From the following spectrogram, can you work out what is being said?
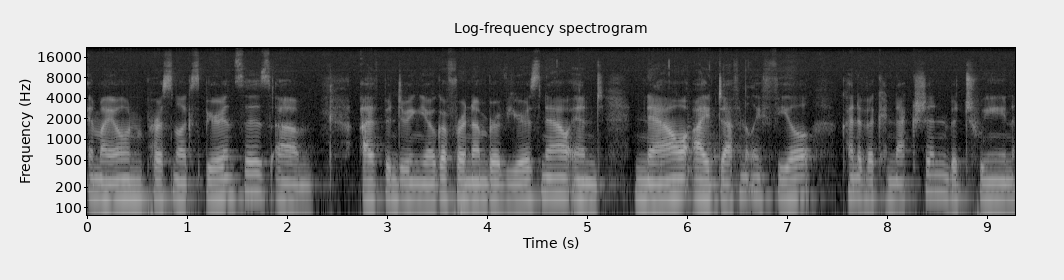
in my own personal experiences, um, I've been doing yoga for a number of years now, and now I definitely feel kind of a connection between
